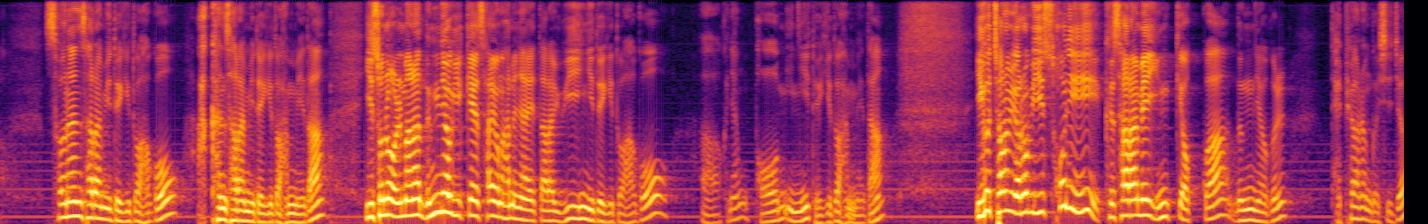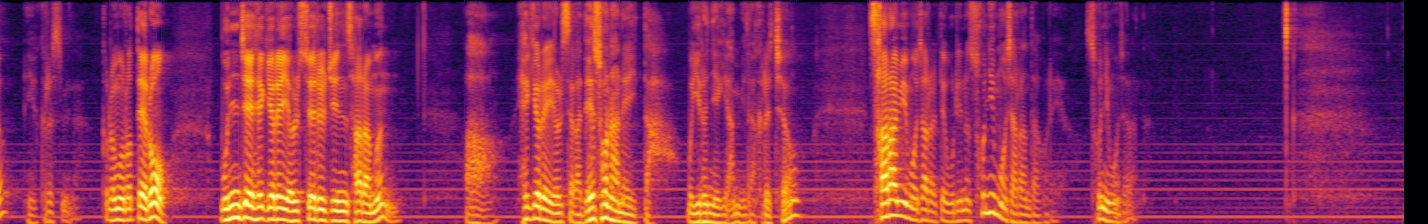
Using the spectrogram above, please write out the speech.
선한 사람이 되기도 하고 악한 사람이 되기도 합니다. 이 손을 얼마나 능력 있게 사용하느냐에 따라 위인이 되기도 하고 어, 그냥 범인이 되기도 합니다. 이것처럼 여러분 이 손이 그 사람의 인격과 능력을 대표하는 것이죠. 예, 그렇습니다. 그러므로 때로 문제 해결의 열쇠를 쥔 사람은 아, 해결의 열쇠가 내 손 안에 있다. 뭐 이런 얘기 합니다. 그렇죠? 사람이 모자랄 때 우리는 손이 모자란다고 그래요. 손이 모자란다.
